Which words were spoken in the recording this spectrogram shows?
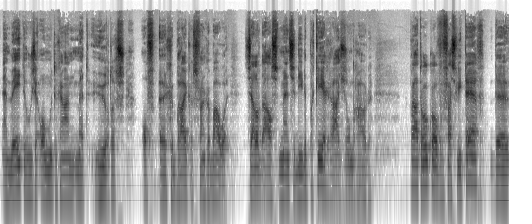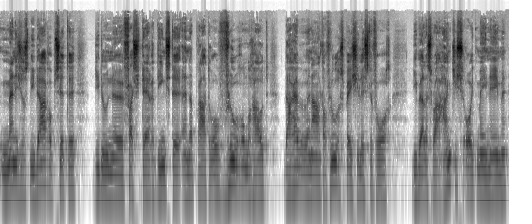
En weten hoe zij om moeten gaan met huurders of gebruikers van gebouwen. Hetzelfde als mensen die de parkeergarages onderhouden. We praten ook over facilitair. De managers die daarop zitten, die doen facilitaire diensten en daar praten we over vloeronderhoud. Daar hebben we een aantal vloerspecialisten voor. Die weliswaar handjes ooit meenemen,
